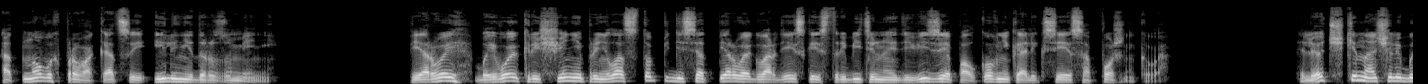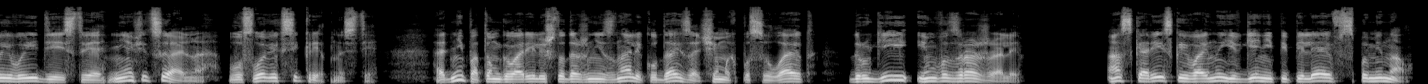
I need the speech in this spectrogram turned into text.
от новых провокаций или недоразумений. Первой боевое крещение приняла 151-я гвардейская истребительная дивизия полковника Алексея Сапожникова. Летчики начали боевые действия неофициально, в условиях секретности. Одни потом говорили, что даже не знали, куда и зачем их посылают, другие им возражали. А с Корейской войны Евгений Пепеляев вспоминал.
